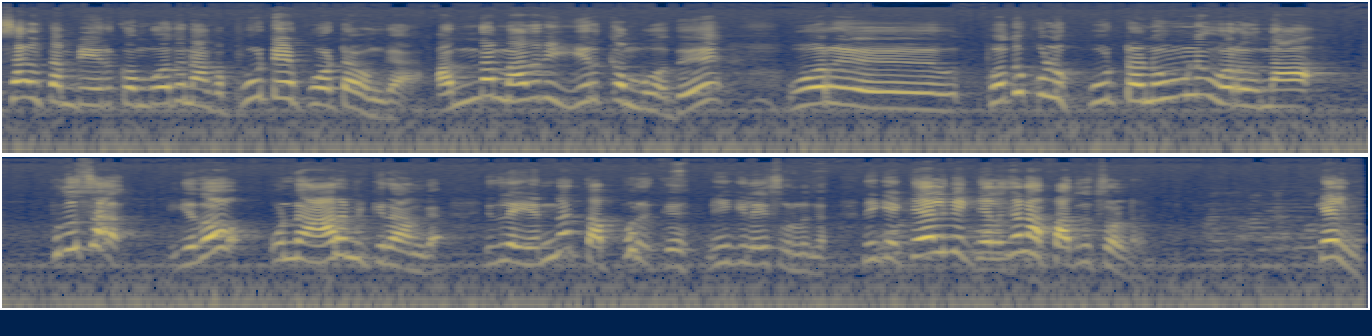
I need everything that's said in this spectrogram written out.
விசால் தம்பி இருக்கும்போது நாங்கள் பூட்டே போட்டவங்க. அந்த மாதிரி இருக்கும்போது ஒரு பொதுக்குழு கூட்டணும்னு ஒரு நான் புதுசாக ஏதோ ஒன்று ஆரம்பிக்கிறாங்க. இதில் என்ன தப்பு இருக்குது நீங்களே சொல்லுங்கள் நீங்கள் கேள்வி கேளுங்க நான் பதில் சொல்கிறேன் கேள்வி.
